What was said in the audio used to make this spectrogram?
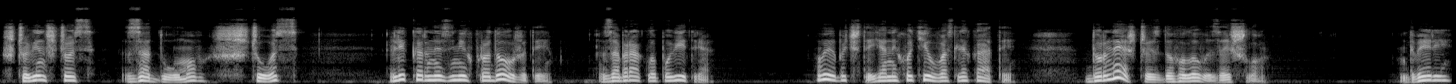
що він щось задумав, щось. Лікар не зміг продовжити, забракло повітря. Вибачте, я не хотів вас лякати. Дурне щось до голови зайшло. Двері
